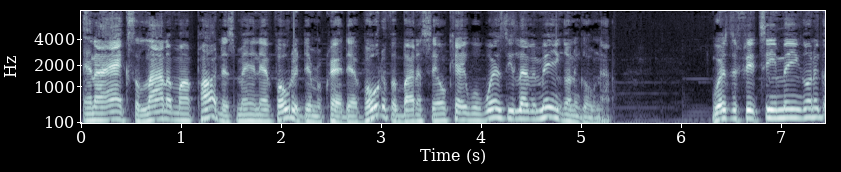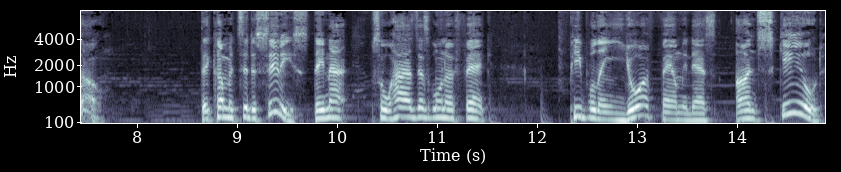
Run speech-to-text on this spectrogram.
And I asked a lot of my partners, man, that voted Democrat, that voted for Biden, say, okay, well, where's the 11 million going to go now? Where's the 15 million going to go? They coming to the cities. They not. So how is that going to affect people in your family that's unskilled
